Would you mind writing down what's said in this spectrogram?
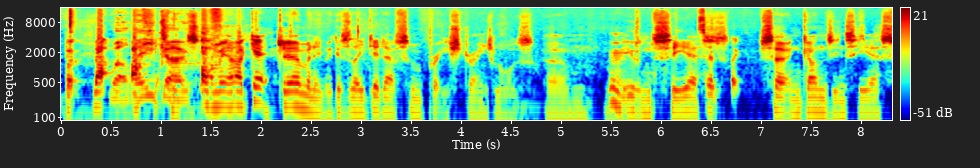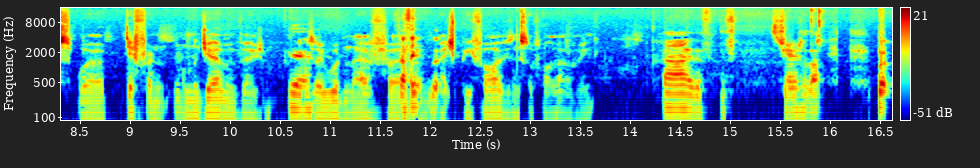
But that Well, there you go. So, I mean, I get Germany because they did have some pretty strange laws. Um, Hmm. Even CS It's like certain guns in CS were different on the German version. Yeah. 'cause they wouldn't have um, I think that- MP5s and stuff like that. I think. Aye, they've, they've changed that. But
